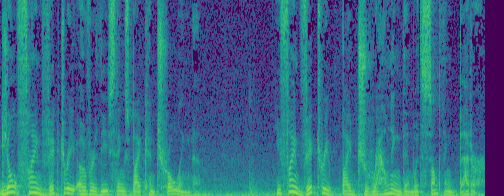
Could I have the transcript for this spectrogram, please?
You don't find victory over these things by controlling them. You find victory by drowning them with something better.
